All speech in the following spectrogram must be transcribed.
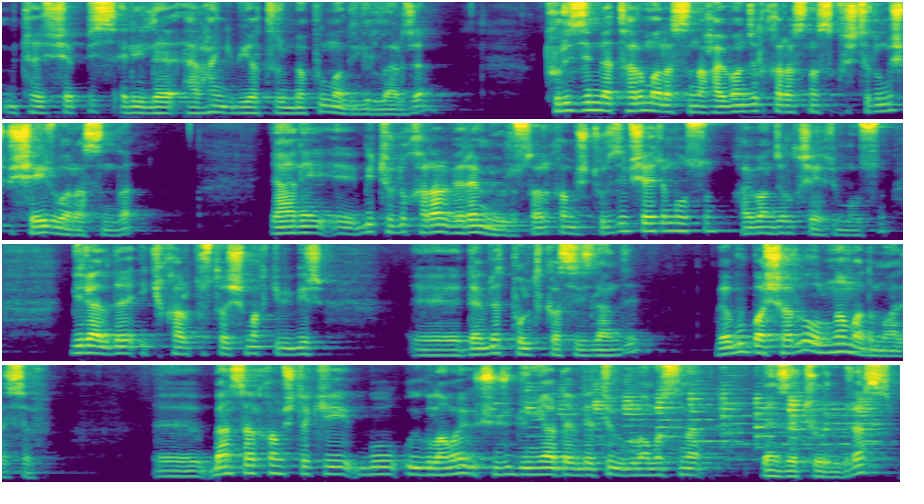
müteşebbis eliyle herhangi bir yatırım yapılmadı yıllarca. Turizmle tarım arasında, hayvancılık arasında sıkıştırılmış bir şehir var aslında. Yani e, bir türlü karar veremiyoruz. Sarıkamış turizm şehri mi olsun, hayvancılık şehri mi olsun? Bir elde iki karpuz taşımak gibi bir e, devlet politikası izlendi. Ve bu başarılı olunamadı maalesef. E, ben Sarıkamış'taki bu uygulamayı 3. Dünya Devleti uygulamasına benzetiyorum biraz.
